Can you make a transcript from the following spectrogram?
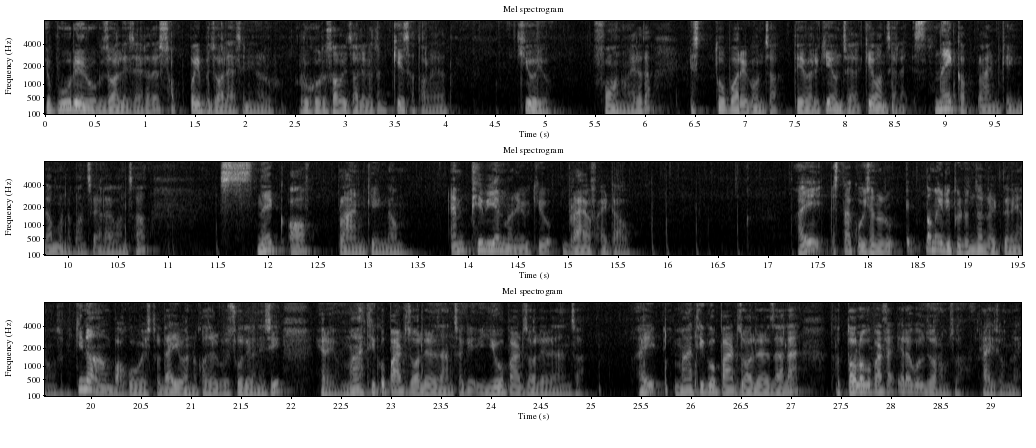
यो पुरै रुख जलेछ हेर त। सबै जलेको छन् यिनीहरू। रुखहरू सबै जलेको छन्। के छ तल हेर त। के हो यो? फोन हो हेर त। यस्तो परेको हुन्छ। त्यही भएर के हुन्छ? के भन्छ यसलाई? स्नेक अफ प्लान्ट किङडम भनेर भन्छ। यसलाई भन्छ snake of plant kingdom amphibian भनेको के हो? ब्रायोफाइटा हो। है यस्ता क्वेसनहरू एकदमै रिपिट हुन्छन् र एकदमै आउँछन् किन भएको यस्तो दाइ भनेर कसैले सोध्यो भनेपछि हेर यो माथिको पार्ट जलेर जान्छ कि यो पार्ट जलेर जान्छ? है माथिको पार्ट जलेर जाला तर तलको पार्टलाई एरागोल जलाउँछ? राइजोमलाई।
